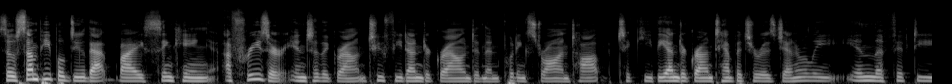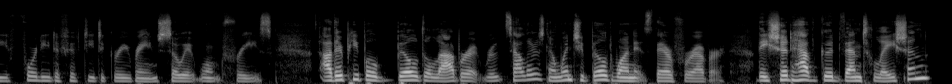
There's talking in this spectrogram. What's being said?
So some people do that by sinking a freezer into the ground, two feet underground, and then putting straw on top to keep the underground temperature is generally in the 50, 40 to 50 degree range so it won't freeze. Other people build elaborate root cellars. Now, once you build one, it's there forever. They should have good ventilation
